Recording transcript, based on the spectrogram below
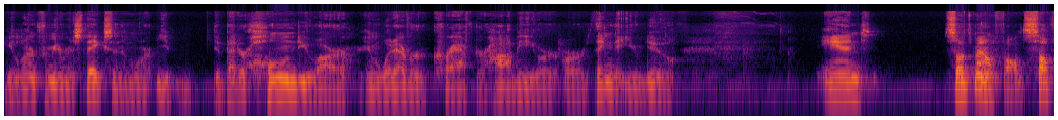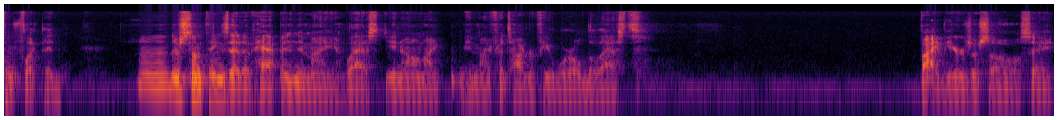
you learn from your mistakes, and the more you, the better honed you are in whatever craft or hobby or, or thing that you do. And so it's my own fault, self inflicted. Uh, there's some things that have happened in my last, you know, my in my photography world the last five years or so, we'll say,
